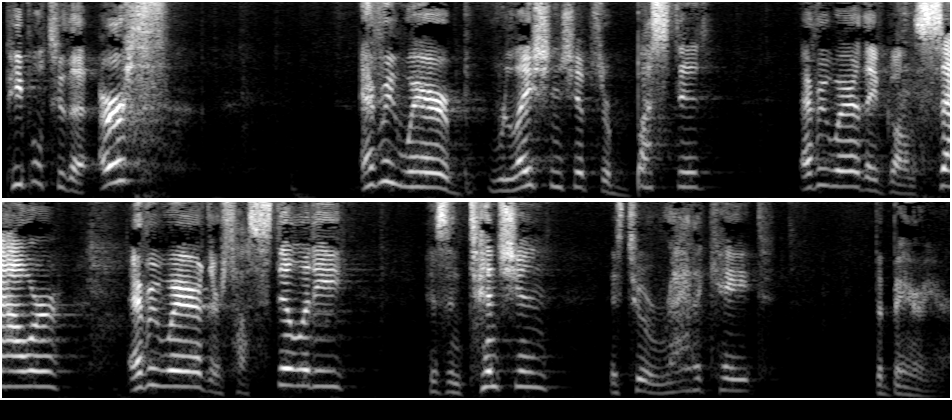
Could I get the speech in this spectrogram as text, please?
people to the earth. Everywhere relationships are busted, Everywhere they've gone sour, everywhere there's hostility. His intention is to eradicate the barrier.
